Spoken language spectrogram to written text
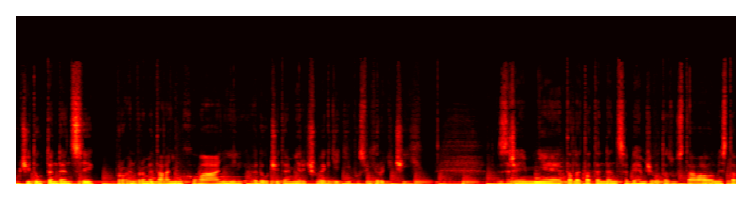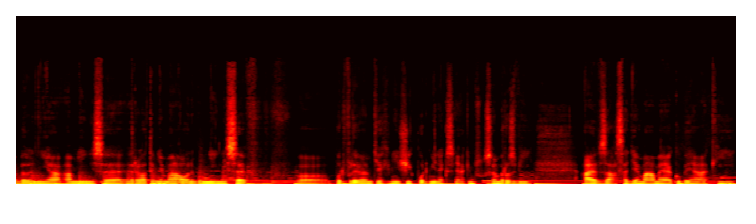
určitou tendenci pro environmentálnímu chování do určité míry člověk dědí po svých rodičích. Zřejmě tato tendence během života zůstává velmi stabilní a, a mění se relativně málo, nebo mění se v, v, pod vlivem těch vnějších podmínek se nějakým způsobem rozvíjí. Ale v zásadě máme jakoby nějaký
